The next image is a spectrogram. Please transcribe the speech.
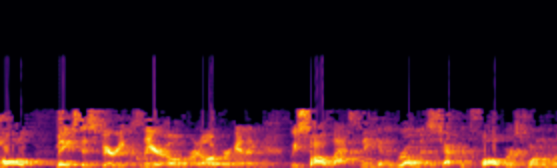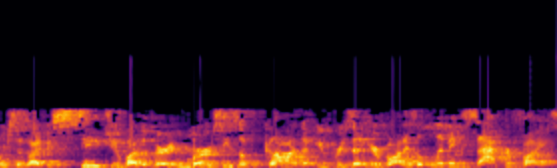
Paul makes this very clear over and over again, and we saw last week in Romans chapter 12 verse 1 where he says, I beseech you by the very mercies of God that you present your bodies a living sacrifice,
